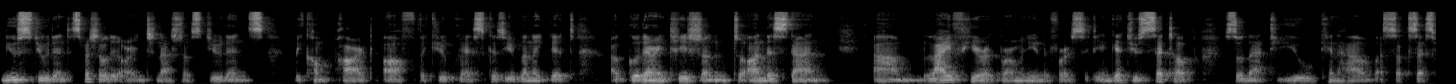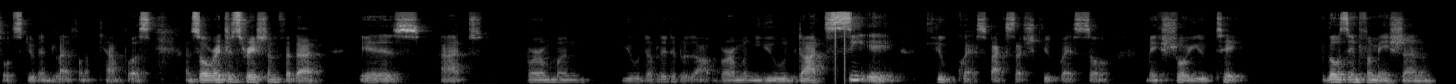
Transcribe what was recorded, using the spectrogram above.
new student, especially our international students, become part of the QQuest because you're going to get a good orientation to understand um, life here at Burman University and get you set up so that you can have a successful student life on campus. And so registration for that is at Burman, www.burmanu.ca QQuest, backslash QQuest. So make sure you take those information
